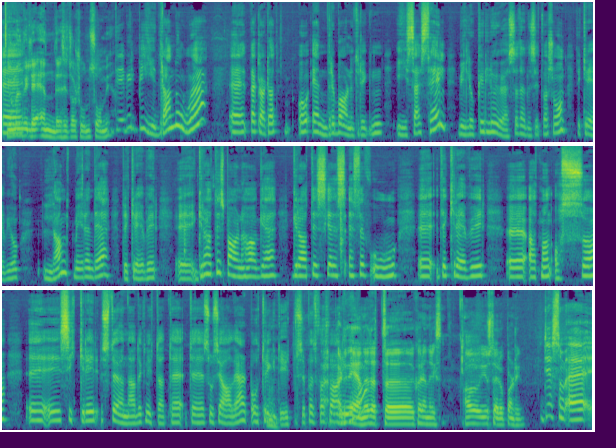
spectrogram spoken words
jo, men Vil det endre situasjonen så mye? Det vil bidra noe. Eh, det er klart at Å endre barnetrygden i seg selv vil jo ikke løse denne situasjonen. Det krever jo langt mer enn det. Det krever eh, gratis barnehage, gratis SFO. Eh, det krever at man også sikrer stønader knytta til, til, sosialhjelp og trygdeytelser på et forsvarlig nivå. Er du enig i dette, Kari Henriksen? Å justere opp barnetrygden? Det som, er,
